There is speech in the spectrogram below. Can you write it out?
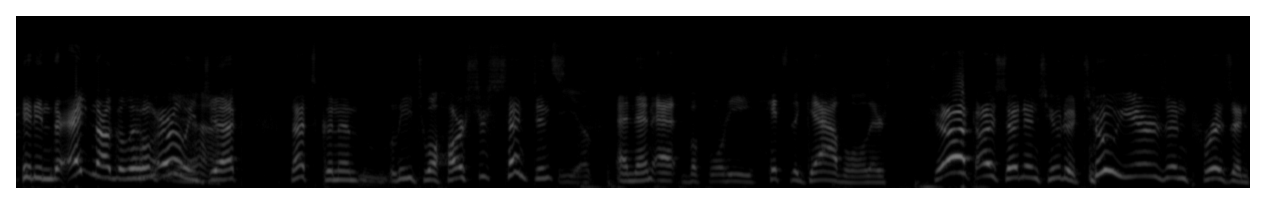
hitting the eggnog a little early, Yeah. Jack. That's gonna lead to a harsher sentence. Yep. And then at before he hits the gavel, there's Jack. I sentence you to two years in prison.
